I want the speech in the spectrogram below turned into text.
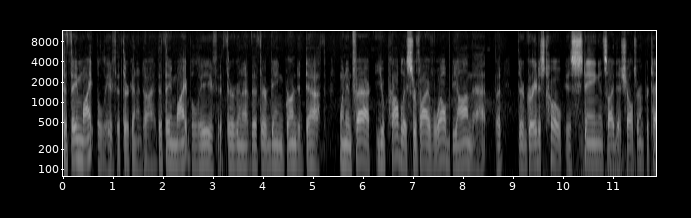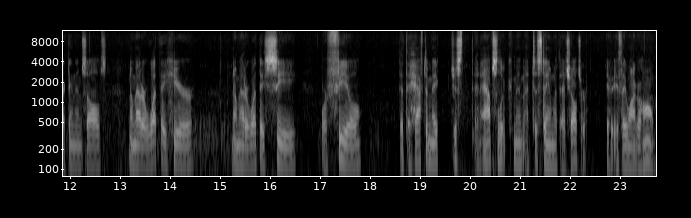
That they might believe that they're going to die, that they might believe that they're, gonna, that they're being burned to death, when in fact, you'll probably survive well beyond that. But their greatest hope is staying inside that shelter and protecting themselves no matter what they hear, no matter what they see or feel, that they have to make just an absolute commitment to staying with that shelter if, if they want to go home.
